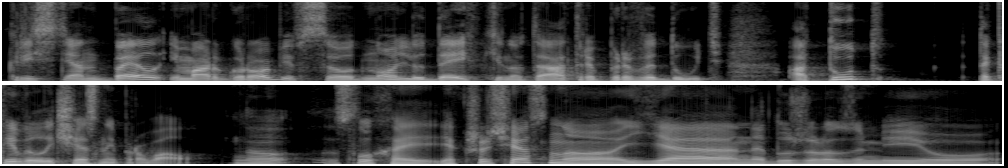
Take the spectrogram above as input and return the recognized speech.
Крістіан Бейл і Марго Робі все одно людей в кінотеатри приведуть. А тут такий величезний провал. Ну, слухай, якщо чесно, я не дуже розумію,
